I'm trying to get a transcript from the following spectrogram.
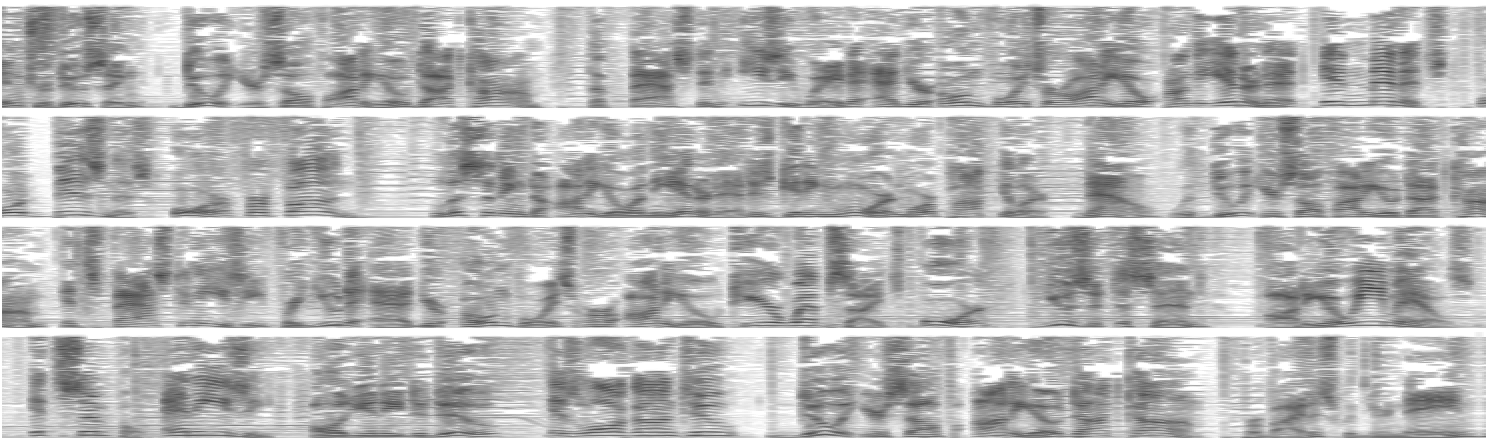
Introducing DoItYourselfAudio.com, the fast and easy way to add your own voice or audio on the internet in minutes for business or for fun. Listening to audio on the internet is getting more and more popular. Now, with DoItYourselfAudio.com, it's fast and easy for you to add your own voice or audio to your websites or use it to send audio emails. It's simple and easy. All you need to do is log on to doityourselfaudio.com. Provide us with your name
